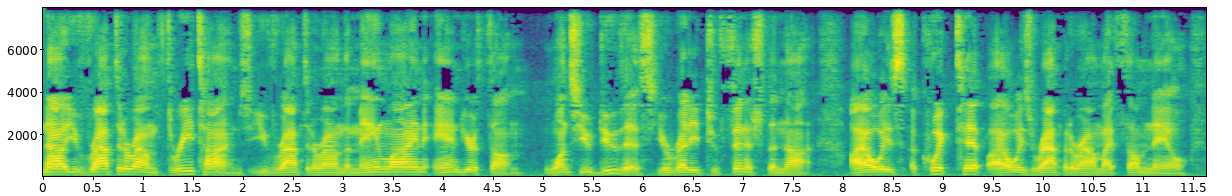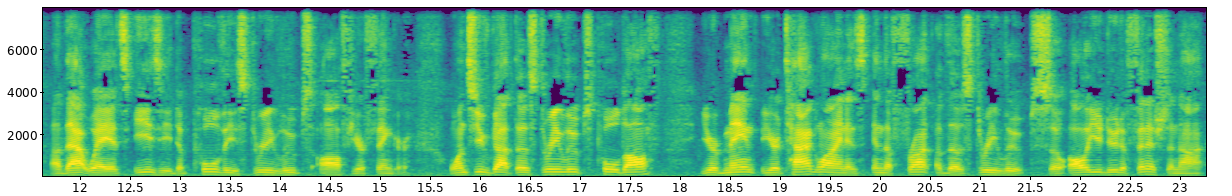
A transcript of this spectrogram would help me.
Now you've wrapped it around three times. You've wrapped it around the main line and your thumb. Once you do this, you're ready to finish the knot. I always, a quick tip, I always wrap it around my thumbnail. Uh, that way it's easy to pull these three loops off your finger. Once you've got those three loops pulled off, your main your tagline is in the front of those three loops. So all you do to finish the knot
